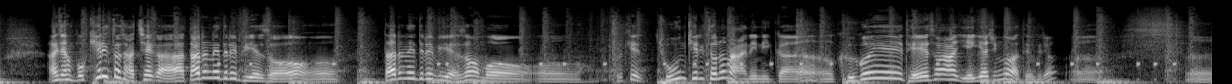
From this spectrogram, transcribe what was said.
아니야 뭐 캐릭터 자체가 다른 애들에 비해서 어, 다른 애들에 비해서 뭐 어, 그렇게 좋은 캐릭터는 아니니까 어, 그거에 대해서 얘기하신 것 같아요. 그죠? 어. 어,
